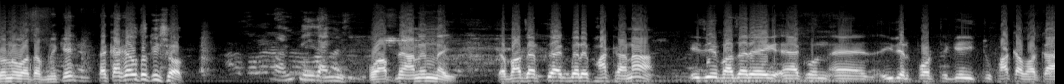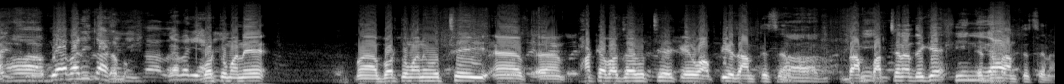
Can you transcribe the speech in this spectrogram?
ধন্যবাদ আপনাকে। তা কাকাও তো কৃষক? আমি পেয়ে জানি। ও আপনি আনেন নাই। তা বাজার তো একবারে ফাঁকা না? এই যে বাজারে এখন আহ, ঈদের পর থেকে একটু ফাঁকা ফাঁকা। ব্যাপারই বর্তমানে আহ, বর্তমানে হচ্ছে এই আহ, আহ, ফাঁকা বাজার হচ্ছে কেউ পেঁয়াজ আনতেছে না। হ্যাঁ, দাম পাচ্ছে না দেখে আনতেছে না।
